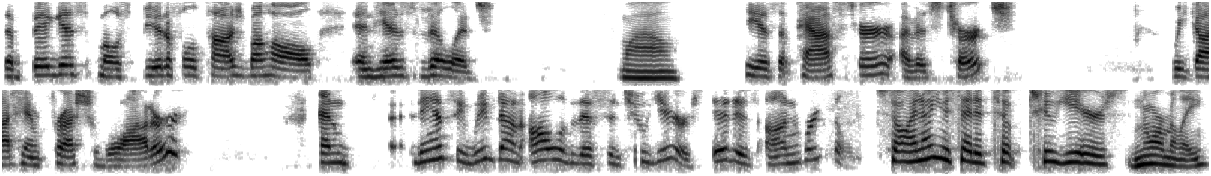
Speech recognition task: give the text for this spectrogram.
the biggest, most beautiful Taj Mahal in his village. Wow. He is a pastor of his church. We got him fresh water. And Nancy, we've done all of this in two years. It is unreal. So I know you said it took two years normally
